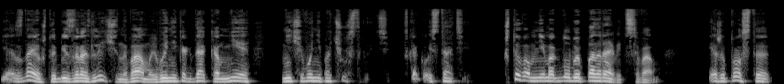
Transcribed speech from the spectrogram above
Я знаю, что безразлично вам, и вы никогда ко мне ничего не почувствуете. С какой стати? Что вам не могло бы понравиться вам? Я же просто...»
